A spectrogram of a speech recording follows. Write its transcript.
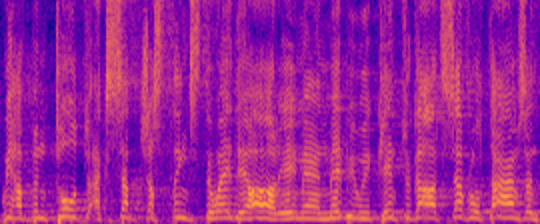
We have been told to accept just things the way they are. Amen. Maybe we came to God several times and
